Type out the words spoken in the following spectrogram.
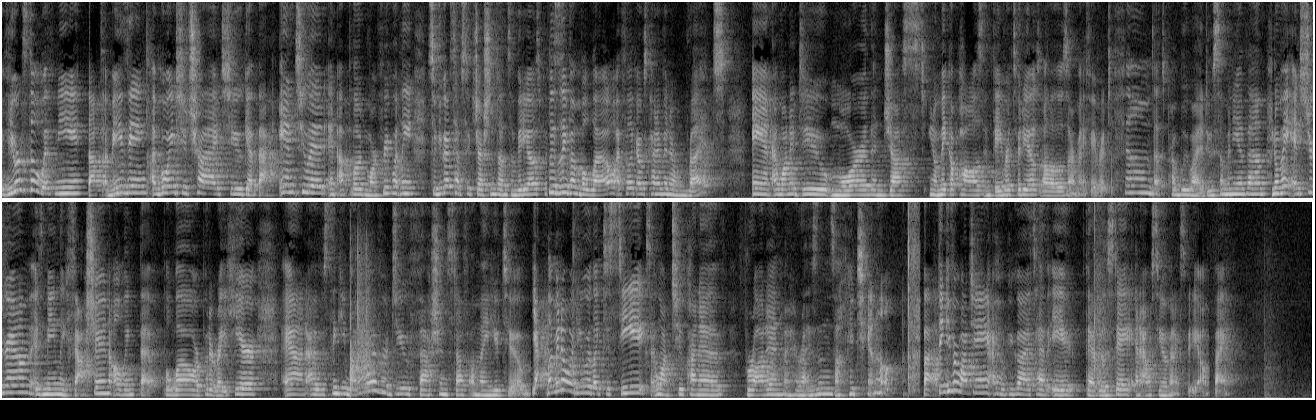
if you are still with me, that's amazing. I'm going to try to get back into it and upload more frequently. So if you guys have suggestions on some videos, please leave them below. I feel like I was kind of in a rut and I want to do more than just, you know, makeup hauls and favorites videos. All those are my favorite to film. That's probably why I do so many of them. You know, my Instagram is mainly fashion. I'll link that below or put it right here. And I was thinking, why don't I ever do fashion stuff on my YouTube? Yeah, let me know what you would like to see because I want to kind of broaden my horizons on my channel. But thank you for watching. I hope you guys have a fabulous day and I will see you in my next video. Bye.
